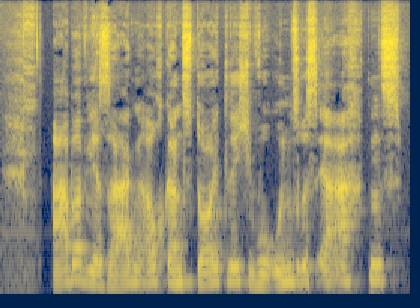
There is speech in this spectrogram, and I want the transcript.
aber wir sagen auch ganz deutlich, wo unseres Erachtens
